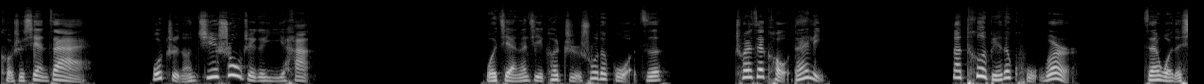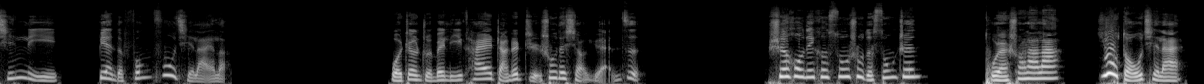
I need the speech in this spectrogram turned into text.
可是现在，我只能接受这个遗憾。我捡了几颗枳树的果子，揣在口袋里。那特别的苦味儿，在我的心里变得丰富起来了。我正准备离开长着枳树的小园子，身后那棵松树的松针突然唰啦啦又抖起来，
